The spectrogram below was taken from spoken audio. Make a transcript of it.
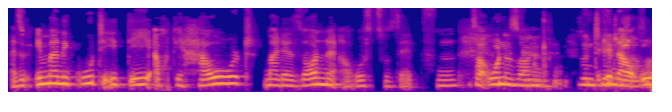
Also immer eine gute Idee, auch die Haut mal der Sonne auszusetzen. Und zwar ohne Sonnencreme. synthetische Genau, Sonne-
